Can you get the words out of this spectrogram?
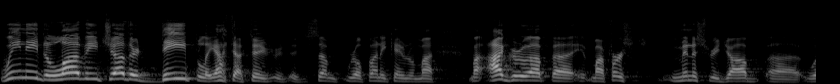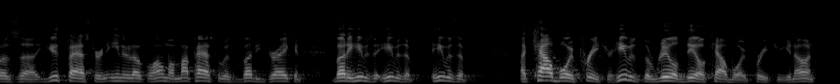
We need to love each other deeply. I tell you, something real funny came to mind. My, I grew up, uh, my first ministry job uh, was a youth pastor in Enid, Oklahoma. My pastor was Buddy Drake, and Buddy, he was a, he was a, he was a, a cowboy preacher. He was the real deal cowboy preacher, you know. And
